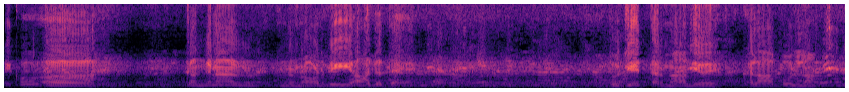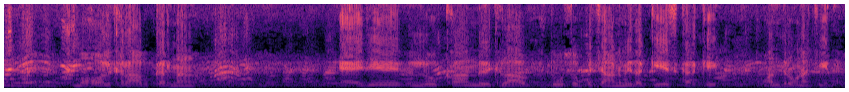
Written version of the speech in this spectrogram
देखो आ, कंगना रनौर की आदत है। दूजे धर्म के खिलाफ बोलना माहौल खराब करना। ऐजे लोगों के खिलाफ दो सौ पचानवे का केस करके अंदर होना चाहिए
